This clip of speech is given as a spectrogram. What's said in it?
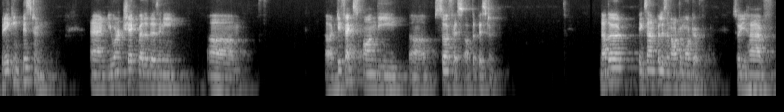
braking piston and you want to check whether there's any um, uh, defects on the uh, surface of the piston. Another example is an automotive. So you have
